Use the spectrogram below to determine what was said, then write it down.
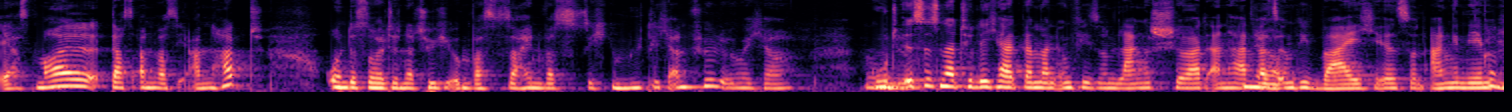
erstmal das an, was ihr anhabt. Und es sollte natürlich irgendwas sein, was sich gemütlich anfühlt, irgendwelcher Gut mhm. ist es natürlich halt, wenn man irgendwie so ein langes Shirt anhat, ja. was irgendwie weich ist und angenehm, genau.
